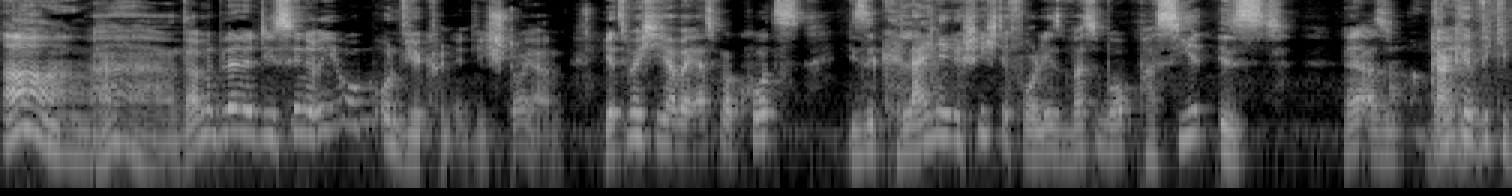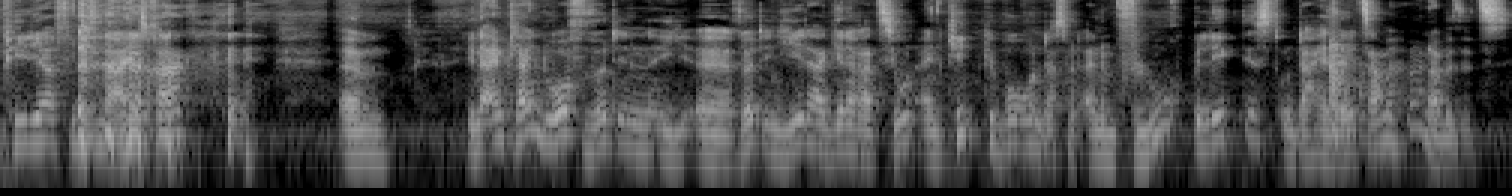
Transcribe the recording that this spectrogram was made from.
Ah. Ah, damit blendet die Szenerie um und wir können endlich steuern. Jetzt möchte ich aber erstmal kurz diese kleine Geschichte vorlesen, was überhaupt passiert ist. Ne, also danke Wikipedia für diesen Eintrag. ähm, in einem kleinen Dorf wird in, äh, wird in jeder Generation ein Kind geboren, das mit einem Fluch belegt ist und daher seltsame Hörner besitzt.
